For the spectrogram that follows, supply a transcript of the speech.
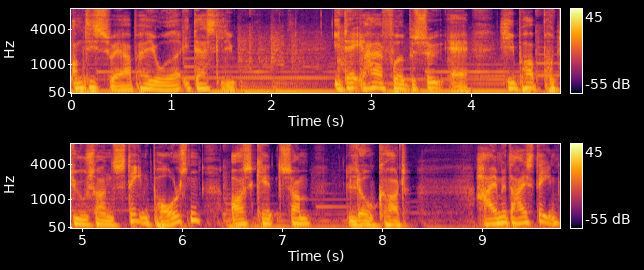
om de svære perioder i deres liv. I dag har jeg fået besøg af hiphop-produceren Sten Poulsen, også kendt som Low Cut. Hej med dig, Sten.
